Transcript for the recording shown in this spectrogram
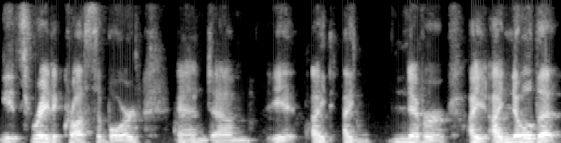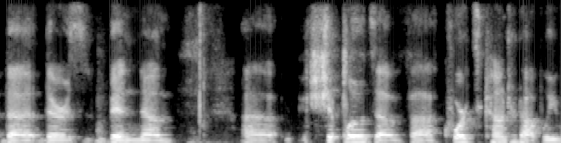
it's right across the board. Mm-hmm. and um, it, I, I never I, I know that the there's been um, uh, shiploads of uh, quartz countertop. We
